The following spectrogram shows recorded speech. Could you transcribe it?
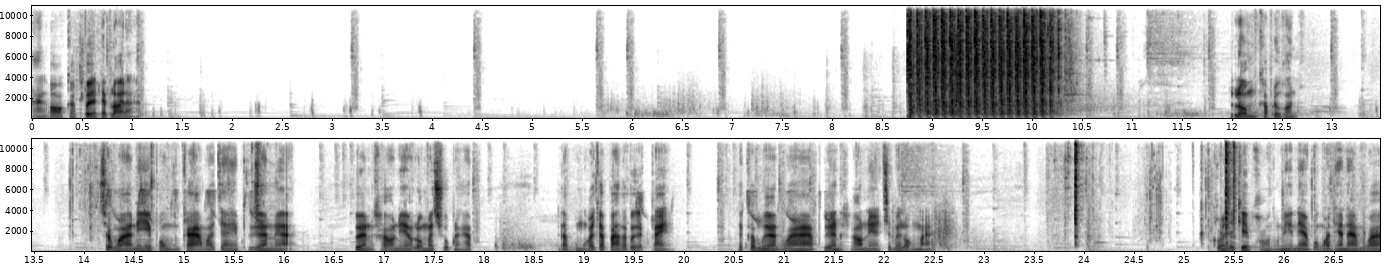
ทางออกก็เปิดเรียบร้อยแล้วครับล้มครับทุกคนจังหวะนี้ผมกะว่าจะให้เพื่อนเนี่ย เพื่อนเขาเนี่ยลงมาชุบนะครับ แล้วผมก็จะปาระเบิดไป แต่ก็เหมือนว่าเพื่อนเขาเนี่ยจะไม่ลงมาก่อนจะเก็บของตรงนี้เนี่ยผมว่าแนะนำว่า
